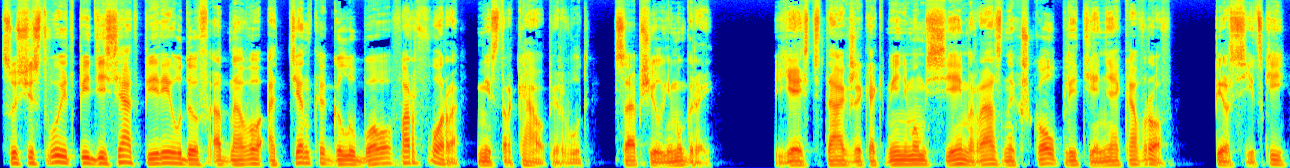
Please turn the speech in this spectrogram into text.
Существует 50 периодов одного оттенка голубого фарфора, мистер Каупервуд, сообщил ему Грей. Есть также как минимум семь разных школ плетения ковров. Персидский,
